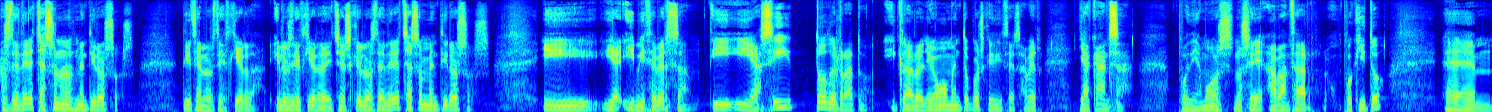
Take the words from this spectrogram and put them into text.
los de derecha son unos mentirosos. dicen los de izquierda. Y los de izquierda dicen, es que los de derecha son mentirosos. Y, y, y viceversa. Y, y, así todo el rato. Y claro, llega un momento pues que dices, a ver, ya cansa. Podríamos, no sé, avanzar un poquito. Eh,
